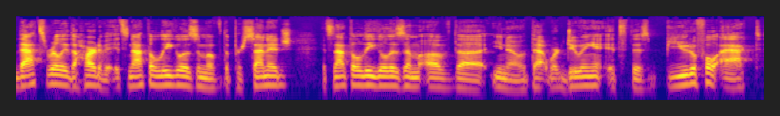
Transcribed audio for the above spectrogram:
that's really the heart of it. It's not the legalism of the percentage. It's not the legalism of the, you know, that we're doing it. It's this beautiful act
